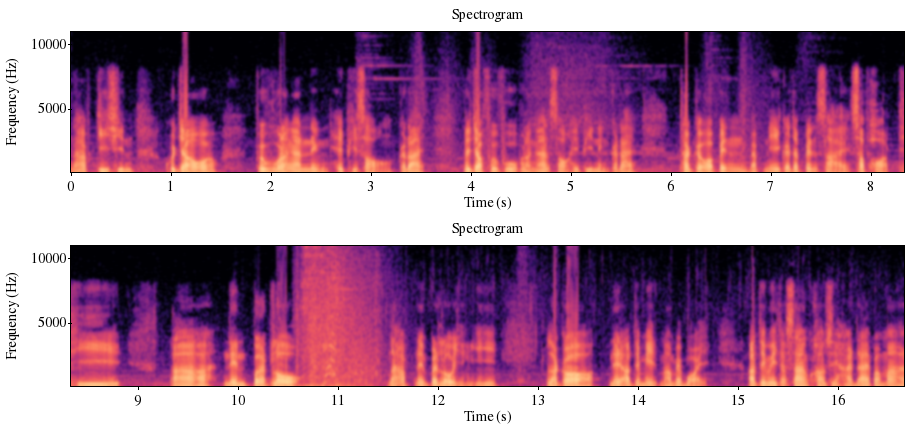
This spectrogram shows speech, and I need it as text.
นะครับกี่ชิ้นคุณจะเอาฟื้นฟูพลังงาน 1 HP 2 ก็ได้ หรือจะฟื้นฟูพลังงาน 2 HP 1 ก็ได้ ถ้าเกิดว่าเป็นแบบนี้ก็จะเป็นสายซัพพอร์ตที่เน้นเปิดโลกนะครับเน้นเปิดโลกอย่างนี้ แล้วก็เน้นอัลติเมทมาบ่อยๆอัลติเมทจะสร้างความเสียหายได้ประมาณ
